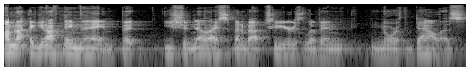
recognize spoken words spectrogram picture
I'm not, you don't have to name the name, but you should know I spent about two years living north of Dallas.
